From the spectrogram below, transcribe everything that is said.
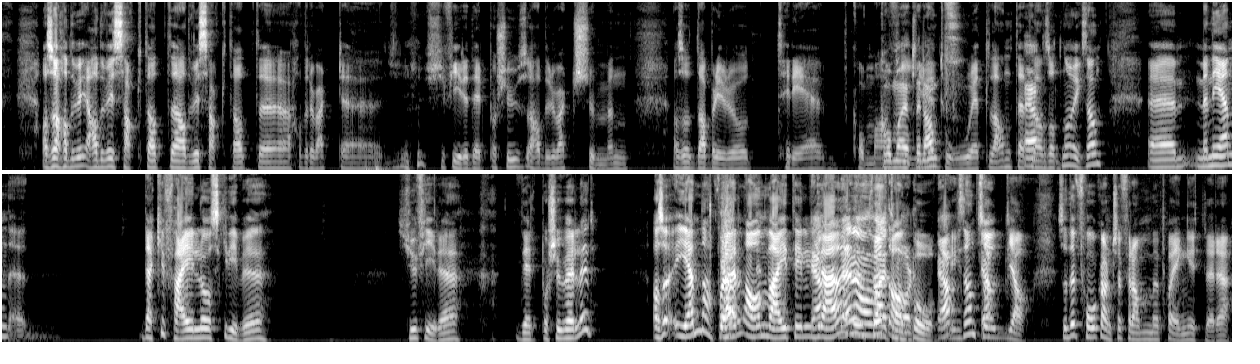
altså hadde, vi, hadde vi sagt at, hadde, vi sagt at uh, hadde det vært uh, 24 delt på 7, så hadde det vært summen altså Da blir det jo 3,42 et eller 3,42 annet. et eller annet, et Ja. eller annet sånt noe, ikke sant? Um, men igjen, det er ikke feil å skrive 24 delt på 7 heller. Altså igjen da, For Ja. det er en annen vei til Ja, greia. fra et annet behov. Ja, Så, ja. så det får kanskje fram poenget ytterligere.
